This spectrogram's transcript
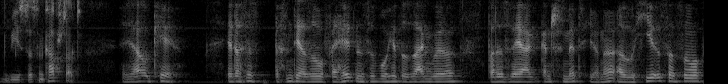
Wie ist das in Kapstadt? Ja, okay. Ja, das, ist, das sind ja so Verhältnisse, wo ich jetzt so sagen würde, weil das wäre ja ganz schön nett hier. Ne? Also hier ist das so,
